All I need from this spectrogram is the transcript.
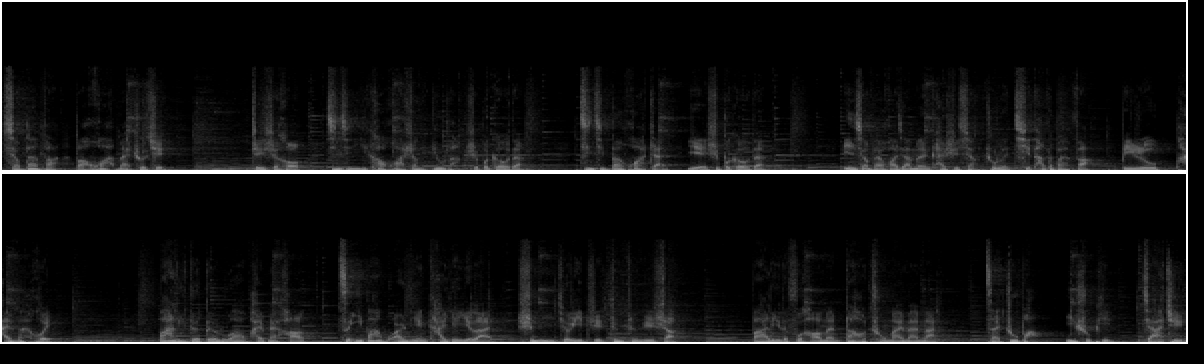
想办法把画卖出去。这时候，仅仅依靠画商丢了是不够的，仅仅办画展也是不够的。印象派画家们开始想出了其他的办法，比如拍卖会。巴黎的德鲁奥拍卖行自1852年开业以来，生意就一直蒸蒸日上。巴黎的富豪们到处买买买，在珠宝、艺术品、家具、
